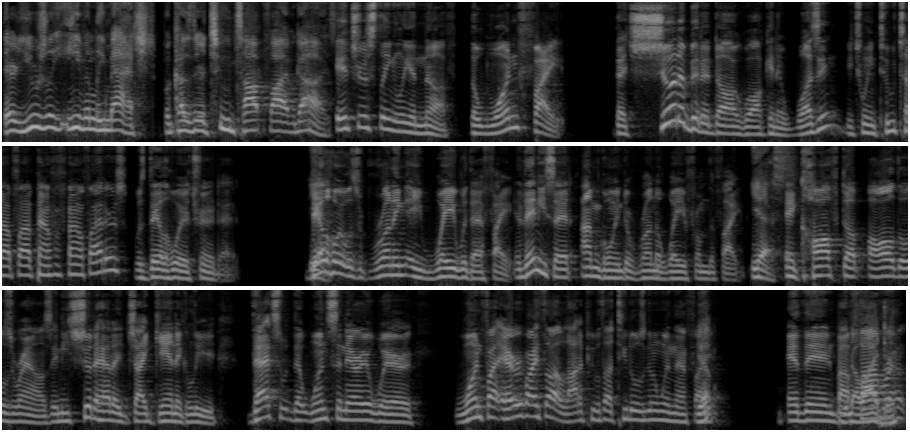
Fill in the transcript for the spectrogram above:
They're usually evenly matched because they're two top five guys. Interestingly enough, the one fight that should have been a dog walk and it wasn't between two top five pound for pound fighters was De La Hoya Trinidad. De La. Hoya was running away with that fight. And then he said, I'm going to run away from the fight. yes. And coughed up all those rounds. And he should have had a gigantic lead. That's that one scenario where one fight, everybody thought, a lot of people thought Tito was going to win that fight. Yep. And then by You know five, round,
